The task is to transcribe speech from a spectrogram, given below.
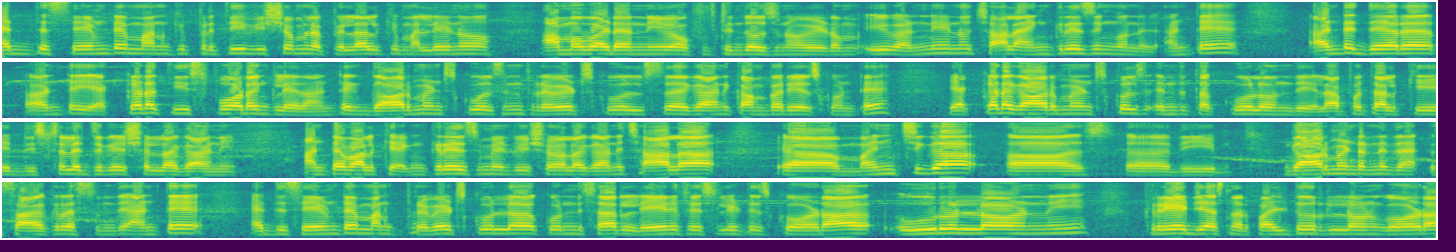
అట్ ద సేమ్ టైం మనకి ప్రతి విషయంలో పిల్లలకి మళ్ళీను అమ్మఒడి అని ఒక ఫిఫ్టీన్ థౌసండ్ అవ్వడం ఇవన్నీ చాలా ఎంకరేజింగ్ ఉన్నది అంటే అంటే దేర్ అంటే ఎక్కడ తీసుకోవడానికి లేదు. అంటే గవర్నమెంట్ స్కూల్స్ని ప్రైవేట్ స్కూల్స్ కానీ కంపేర్ చేసుకుంటే ఎక్కడ గవర్నమెంట్ స్కూల్స్ ఎంత తక్కువలో ఉంది. లేకపోతే వాళ్ళకి డిజిటల్ ఎడ్యుకేషన్లో కానీ అంటే వాళ్ళకి ఎంకరేజ్మెంట్ విషయంలో కానీ చాలా మంచిగా అది గవర్నమెంట్ అనేది సహకరిస్తుంది. అంటే అట్ ది సేమ్ టైం మనకి ప్రైవేట్ స్కూల్లో కొన్నిసార్లు లేని ఫెసిలిటీస్ కూడా ఊరుల్లోని క్రియేట్ చేస్తున్నారు. పల్లెటూరులో కూడా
